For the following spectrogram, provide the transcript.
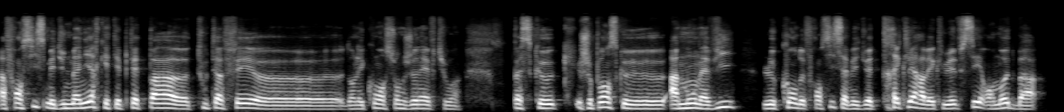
à Francis, mais d'une manière qui était peut-être pas euh, tout à fait euh, dans les conventions de Genève, tu vois. Parce que je pense que, à mon avis, le camp de Francis avait dû être très clair avec l'UFC en mode bah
